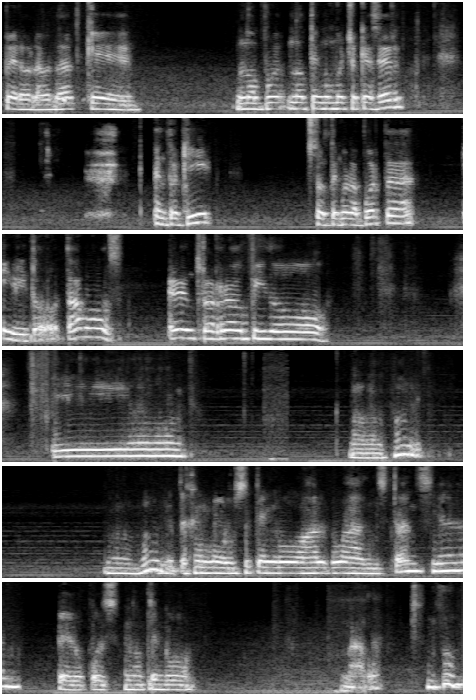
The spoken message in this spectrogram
Pero la verdad que no, no tengo mucho que hacer. Entro aquí, sostengo la puerta y grito: ¡Vamos! ¡Entra rápido! Y. Déjenme ver si tengo algo a distancia, pero pues no tengo nada.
